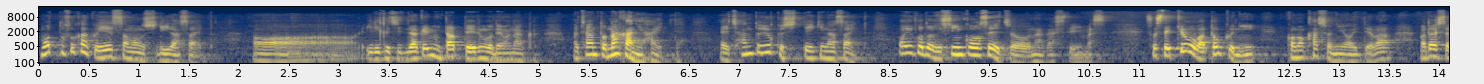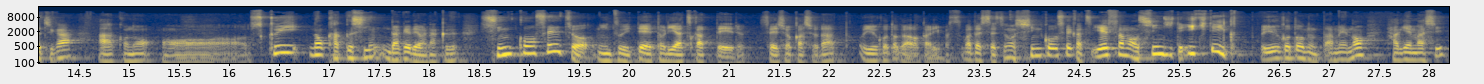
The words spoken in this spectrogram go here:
もっと深くイエス様を知りなさいと入り口だけに立っているのではなくちゃんと中に入ってえちゃんとよく知っていきなさいということで信仰成長を促しています。そして今日は特にこの箇所においては私たちがこの救いの確信だけではなく信仰成長について取り扱っている聖書箇所だということが分かります。私たちの信仰生活イエス様を信じて生きていくということのための励まし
